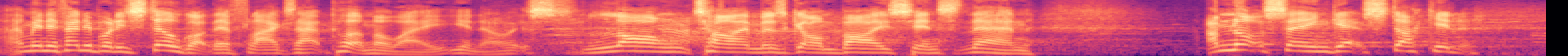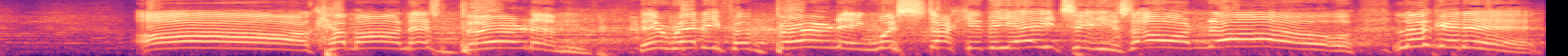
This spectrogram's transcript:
I mean, if anybody's still got their flags out, put them away. You know, it's a long time has gone by since then. I'm not saying get stuck in. Oh, come on, let's burn them. They're ready for burning. We're stuck in the 80s. Oh, no. Look at it.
